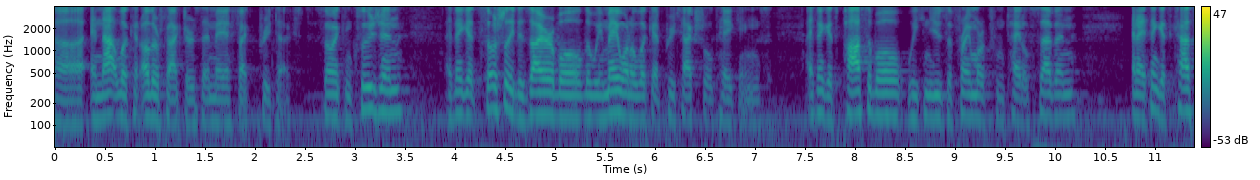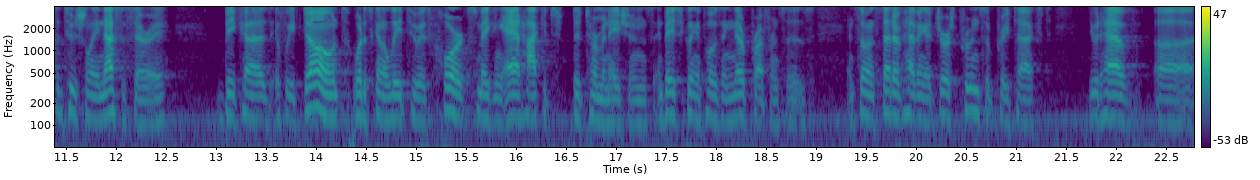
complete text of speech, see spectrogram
uh, and not look at other factors that may affect pretext. So, in conclusion, I think it's socially desirable that we may want to look at pretextual takings. I think it's possible we can use the framework from Title VII, and I think it's constitutionally necessary because if we don't, what it's going to lead to is courts making ad hoc determinations and basically imposing their preferences. And so instead of having a jurisprudence of pretext, you would have uh,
